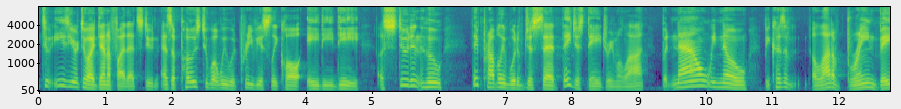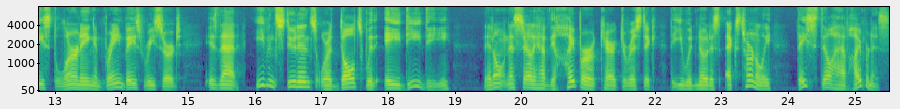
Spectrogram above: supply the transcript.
to easier to identify that student as opposed to what we would previously call ADD, a student who they probably would have just said they just daydream a lot. But now we know because of a lot of brain-based learning and brain-based research is that even students or adults with ADD, they don't necessarily have the hyper characteristic that you would notice externally. They still have hyperness.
